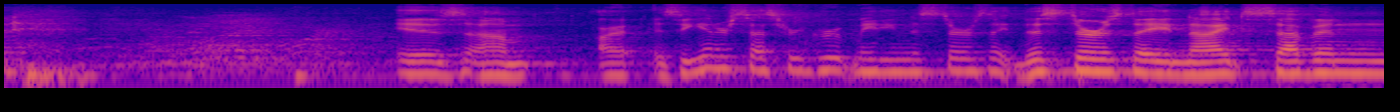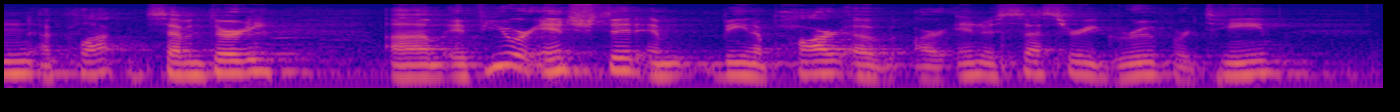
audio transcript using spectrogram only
Is, um, are, is the intercessory group meeting this Thursday? This Thursday night, 7 o'clock, 7.30? Um, if you are interested in being a part of our intercessory group or team,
